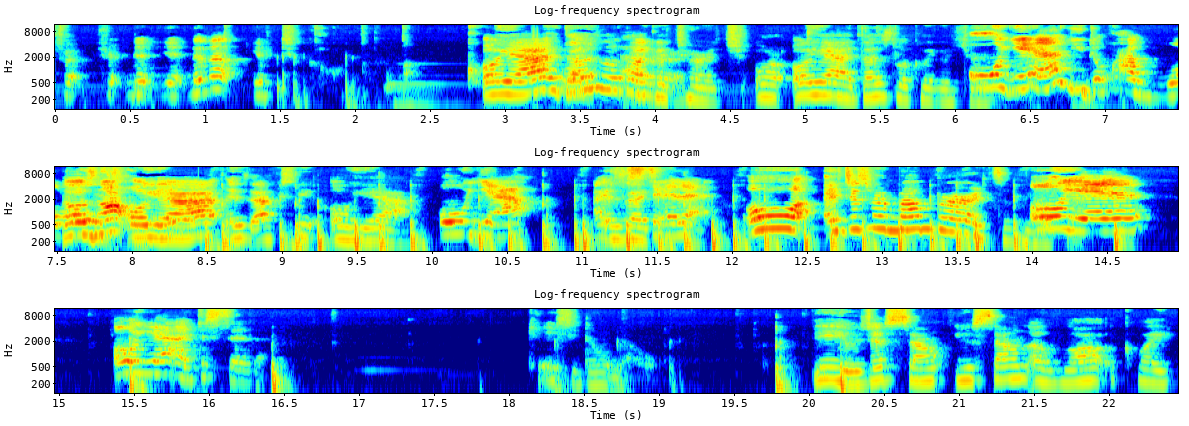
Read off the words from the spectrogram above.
Try, try, no, no, no, you're too. Oh yeah, it does look like a church. Or oh yeah, it does look like a church. Oh yeah, you don't have walls. No, it's not. Oh yeah, it's actually. Oh yeah. Oh yeah, I It's just like- said it. Oh, I just remembered something. Oh yeah. Oh yeah, I just said it. In case you don't know. Yeah, you just sound. You sound a lot like.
